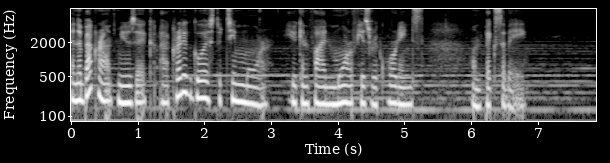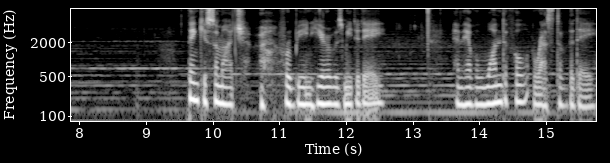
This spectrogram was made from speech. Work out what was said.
In the background music, uh, credit goes to Tim Moore. You can find more of his recordings on Pixabay. Thank you so much uh, for being here with me today and have a wonderful rest of the day.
